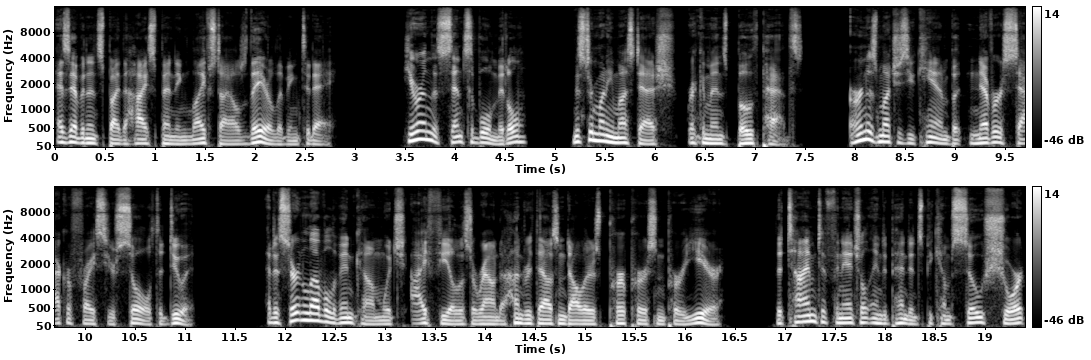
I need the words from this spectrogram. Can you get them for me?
as evidenced by the high spending lifestyles they are living today. Here in the sensible middle, Mr. Money Mustache recommends both paths. Earn as much as you can, but never sacrifice your soul to do it. At a certain level of income, which I feel is around $100,000 per person per year, the time to financial independence becomes so short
